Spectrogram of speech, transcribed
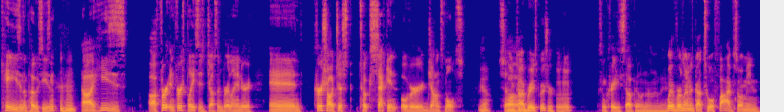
Ks in the postseason. Mm-hmm. Uh, he's uh, fir- in first place is Justin Verlander, and Kershaw just took second over John Smoltz. Yeah. So Long time Braves pitcher. Mm-hmm. some crazy stuff going on there. Wait, Verlander's got 205, so I mean,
